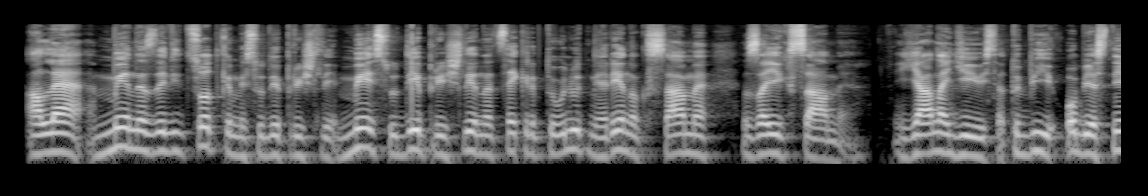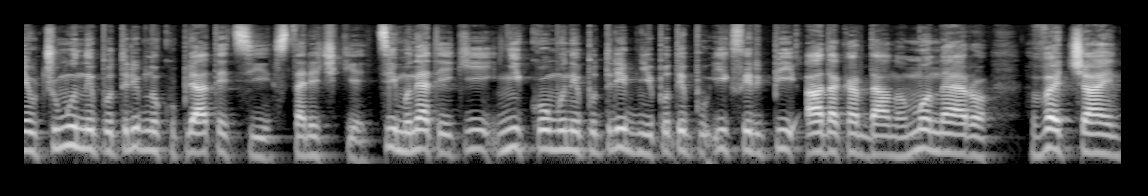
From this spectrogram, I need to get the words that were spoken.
Але ми не за відсотками сюди прийшли. Ми сюди прийшли на цей криптовалютний ринок саме за іксами. Я надіюся, тобі об'яснив, чому не потрібно купляти ці старички, ці монети, які нікому не потрібні, по типу XRP, ADA Cardano, Monero, VChain,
